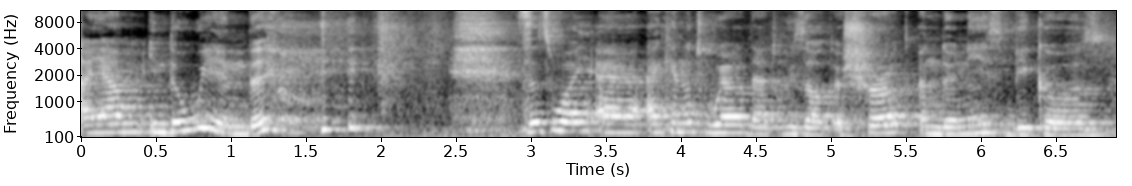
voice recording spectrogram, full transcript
am in the wind. That's why I, I cannot wear that without a shirt underneath because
